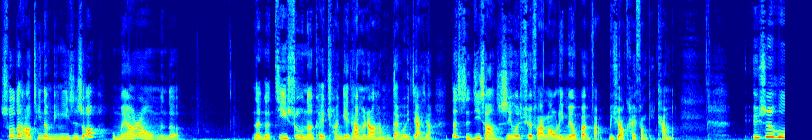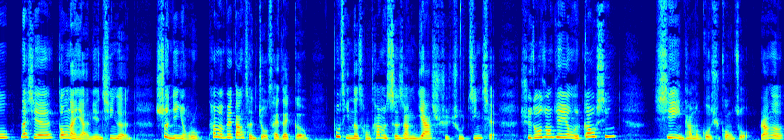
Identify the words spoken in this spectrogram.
说的好听的名义是说，哦，我们要让我们的那个技术呢，可以传给他们，让他们带回家乡。但实际上只是因为缺乏劳力，没有办法，必须要开放给他们。于是乎，那些东南亚年轻人瞬间涌入，他们被当成韭菜在割，不停的从他们身上压取出金钱。许多中介用着高薪吸引他们过去工作，然而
